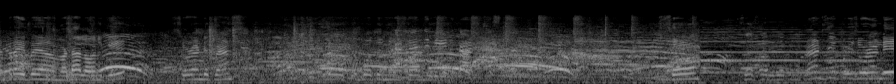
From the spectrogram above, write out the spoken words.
ఎంటర్ అయిపోయాం అన్నమాట లోనికి. చూడండి ఫ్రెండ్స్. సో ఫ్రెండ్స్ ఇప్పుడు చూడండి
